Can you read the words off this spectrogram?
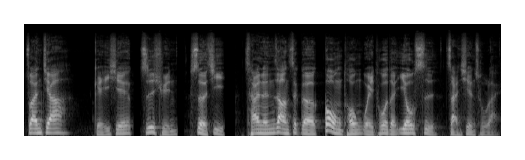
专家给一些咨询设计。才能让这个共同委托的优势展现出来。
